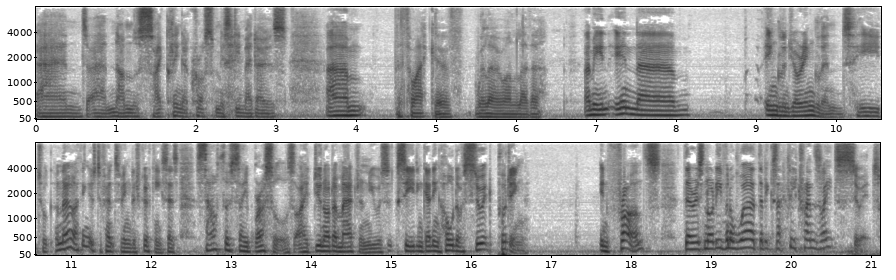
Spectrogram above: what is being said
and uh, nuns cycling across misty meadows. Um, the thwack of willow on leather. I mean, in um, England, Your England, he took. No, I think it was Defence of English Cooking. He says, South of, say, Brussels, I do not imagine you will succeed in getting hold of suet pudding. In France, there is not even a word that exactly translates suet.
